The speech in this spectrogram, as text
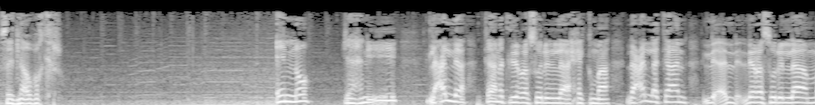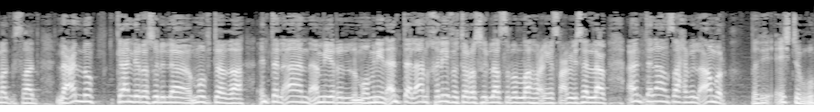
سيدنا أبو بكر. إنه يعني لعل كانت لرسول الله حكمة لعل كان لرسول الله مقصد لعله كان لرسول الله مبتغى. أنت الآن أمير المؤمنين أنت الآن خليفة رسول الله صلى الله عليه وصحبه وسلم أنت الآن صاحب الأمر. طيب إيش تبغوا؟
